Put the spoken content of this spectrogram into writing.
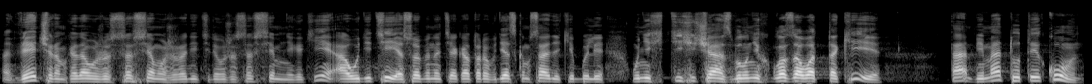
Вечером, когда уже совсем уже родители уже совсем никакие, а у детей, особенно те, которые в детском садике были, у них тихий час был, у них глаза вот такие, да, бимат тутыкун.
